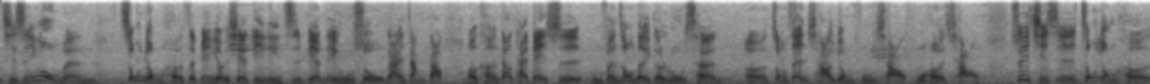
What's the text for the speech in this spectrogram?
其实因为我们中永和这边有一些地利之便，例如说我刚才讲到，呃，可能到台北市五分钟的一个路程，呃，中正桥、永福桥、福和桥，所以其实中永和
